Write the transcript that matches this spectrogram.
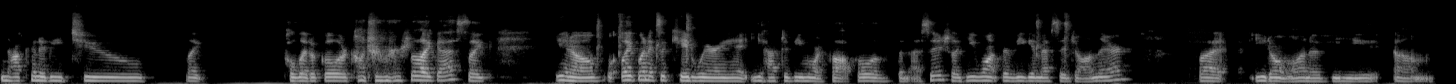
not going to be too like political or controversial, I guess. Like, you know, like when it's a kid wearing it, you have to be more thoughtful of the message. Like, you want the vegan message on there, but you don't want to be. Um,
